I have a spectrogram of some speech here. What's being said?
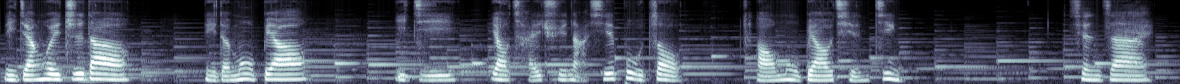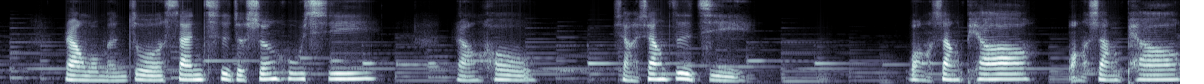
你将会知道你的目标，以及要采取哪些步骤朝目标前进。现在，让我们做三次的深呼吸。然后，想象自己往上飘，往上飘，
